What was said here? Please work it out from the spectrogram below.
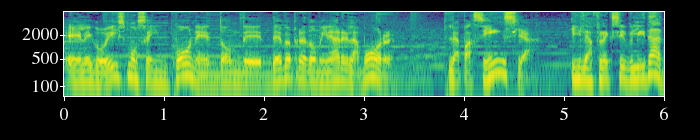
el egoísmo se impone donde debe predominar el amor, la paciencia y la flexibilidad.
